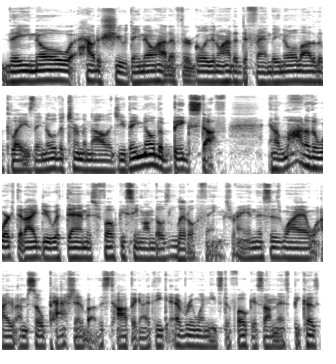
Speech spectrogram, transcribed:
they know how to shoot, they know how to if they're goalie, they know how to defend, they know a lot of the plays, they know the terminology, they know the big stuff. And a lot of the work that I do with them is focusing on those little things, right? And this is why I, I, I'm so passionate about this topic, and I think everyone needs to focus on this because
